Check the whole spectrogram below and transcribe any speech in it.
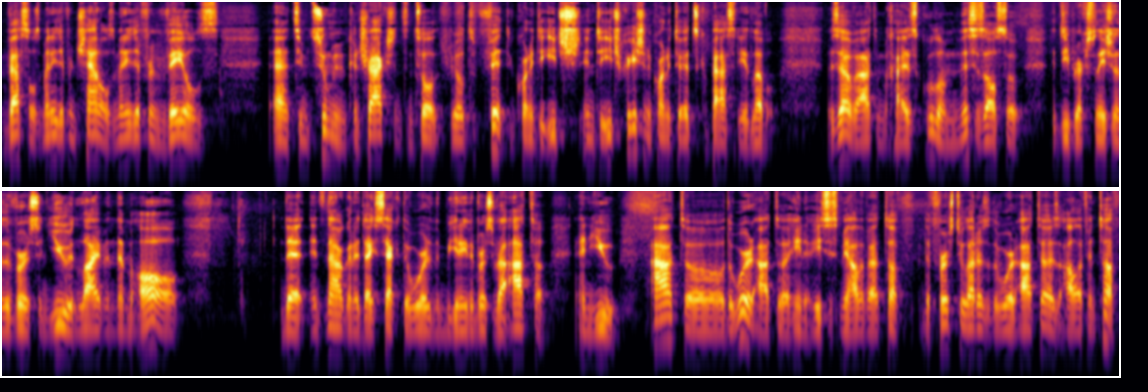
vessels, many different channels, many different veils uh, tzimtzumim, contractions, until it's able to fit according to each into each creation according to its capacity and level. This is also the deeper explanation of the verse, and you enliven them all. That it's now going to dissect the word in the beginning of the verse of ata and you. ato the word ata, the first two letters of the word ata is aleph and tuf.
